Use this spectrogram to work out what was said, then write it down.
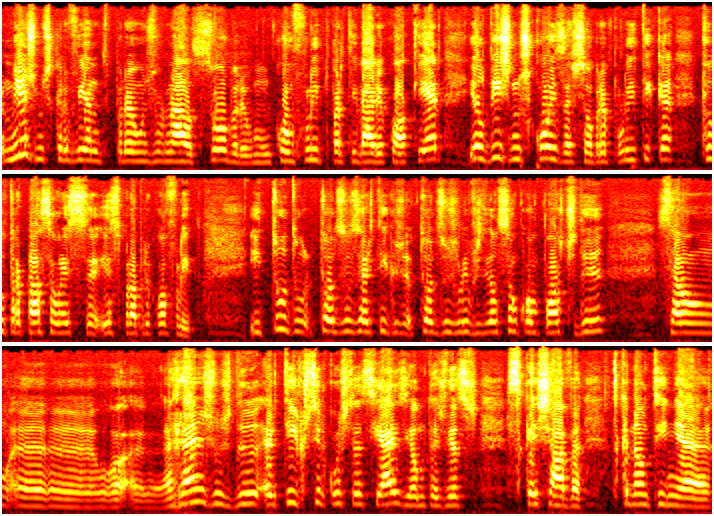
mesmo escrevendo para um jornal sobre um conflito partidário qualquer, ele diz-nos coisas sobre a política que ultrapassam esse, esse próprio conflito. E tudo, todos os artigos, todos os livros dele são compostos de são uh, uh, arranjos de artigos circunstanciais e ele muitas vezes se queixava de que não tinha,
